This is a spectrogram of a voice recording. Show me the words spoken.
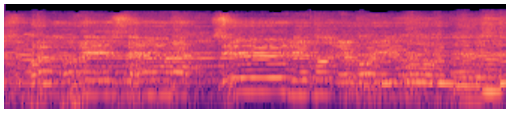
Söz bırakmış hemen Süleyman Vay Gordes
